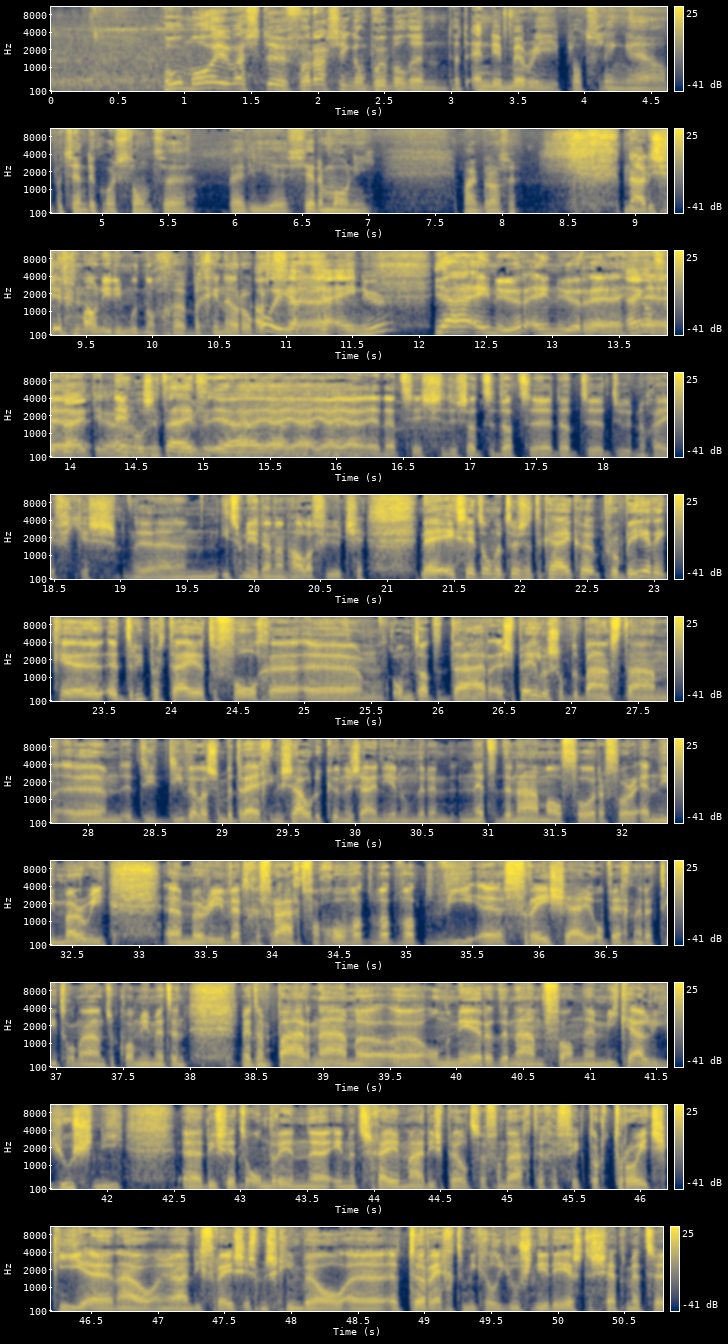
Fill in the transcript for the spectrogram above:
Hoe mooi was de verrassing op Wimbledon... dat Andy Murray plotseling uh, op het centercourt stond uh, bij die uh, ceremonie. Mark Brasser? Nou, die ceremonie die moet nog uh, beginnen, Robert. Oh, je dacht, je zei één uur? Ja, één uur. Één uur uh, Engelse tijd. Ja, Engelse tijd, ja, ja, ja, ja, ja, En dat is, dus dat, dat, dat duurt nog eventjes. iets meer dan een half uurtje. Nee, ik zit ondertussen te kijken. Probeer ik drie partijen te volgen. Omdat daar spelers op de baan staan die, die wel eens een bedreiging zouden kunnen zijn. Je noemde net de naam al voor, voor Andy Murray. Murray werd gevraagd van, goh, wat, wat, wat, wie vrees jij op weg naar de titel? Nou, en toen kwam hij met een, met een paar namen. onder meer de naam van Mikael Yushny Jusny. die zit onderin in het schema. Die speelt vandaag tegen Viktor Trojtski. nou, ja, die vrees is misschien wel terecht. Mikkel Jusny de eerste set met 6-2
